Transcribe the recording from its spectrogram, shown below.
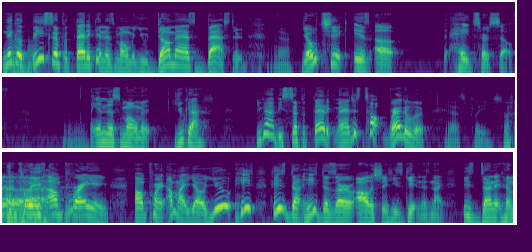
nigga? Be sympathetic in this moment, you dumbass bastard. yeah. Your chick is uh hates herself. In this moment, you got you gotta be sympathetic, man. Just talk regular. Yes, please. Please, I'm praying. I'm praying. I'm like, yo, you he's he's done he's deserved all the shit he's getting this night. He's done it him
